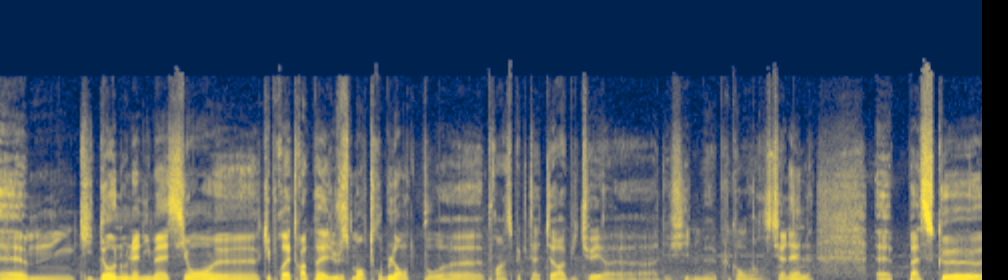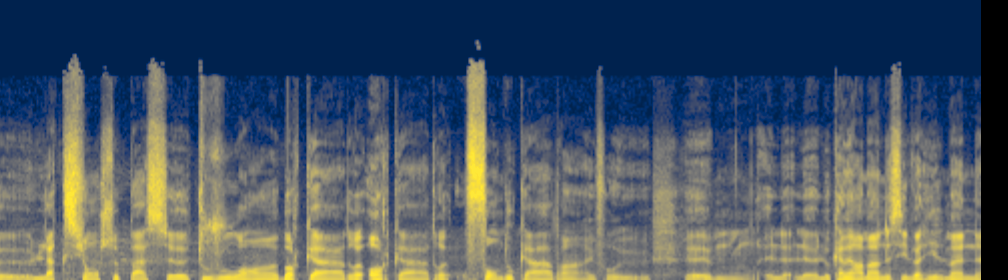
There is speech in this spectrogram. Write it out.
euh, qui donne une animation euh, qui pourrait être après justement troublante pour, pour un spectateur habitué à des films plus conventionnels. Parce que l'action se passe toujours en bord cadre, hors cadre, au fond du cadre. Hein. Il faut, le, caméraman de Silva Hillman,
